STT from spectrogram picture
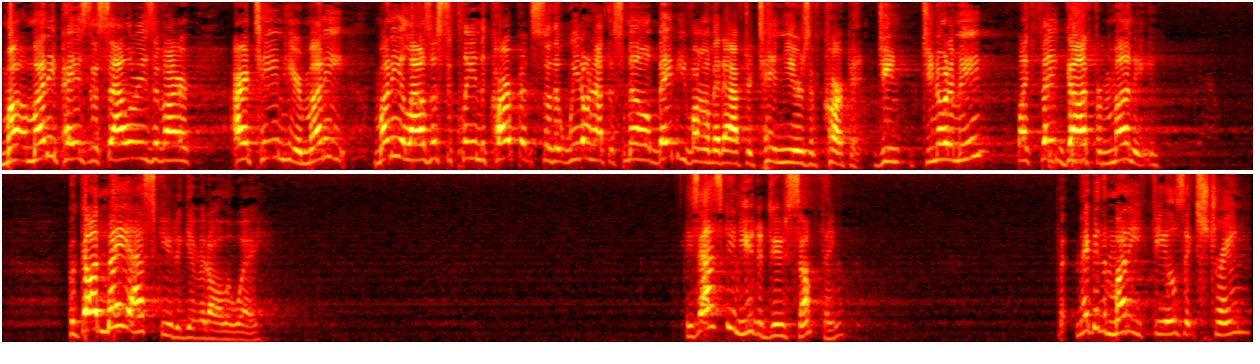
Mo- money pays the salaries of our, our team here. Money Money allows us to clean the carpets so that we don't have to smell baby vomit after 10 years of carpet. Do you, do you know what I mean? Like, thank God for money. But God may ask you to give it all away. He's asking you to do something. Maybe the money feels extreme.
